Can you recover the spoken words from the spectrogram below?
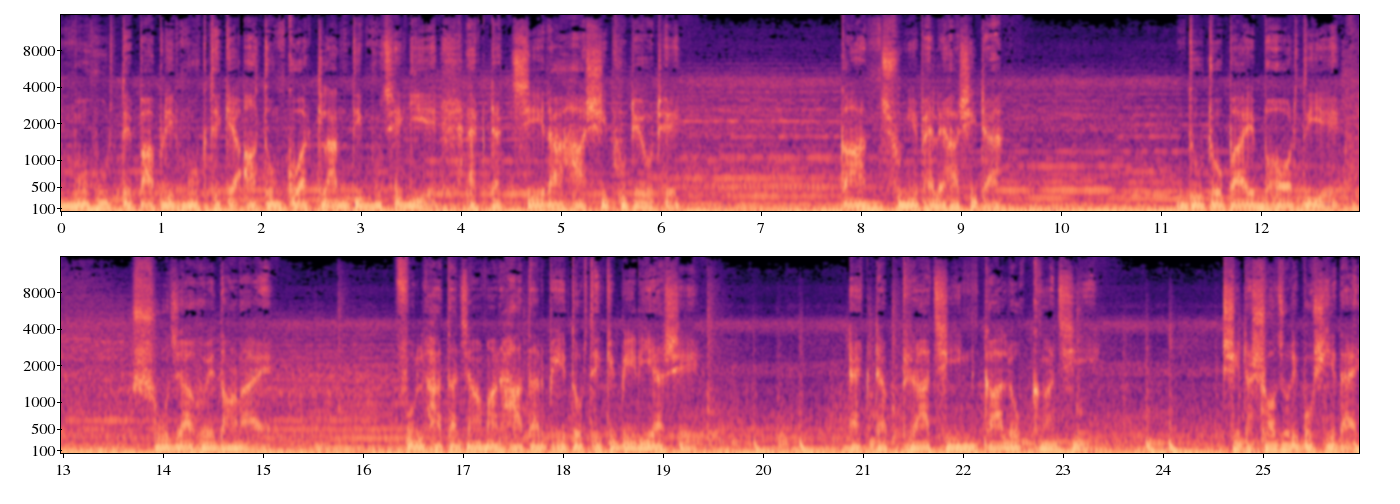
মুহূর্তে পাপড়ির মুখ থেকে আতঙ্ক আর ক্লান্তি মুছে গিয়ে একটা চেরা হাসি ফুটে ওঠে। কান ছুঁয়ে ফেলে হাসিটা। দুটো পায়ে ভর দিয়ে সোজা হয়ে দাঁড়ায়। ফুলহাতা জামার হাতার ভেতর থেকে বেরিয়ে আসে। একটা প্রাচীন কালো কাঁচি। সেটা সজোরে বসিয়ে দেয়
